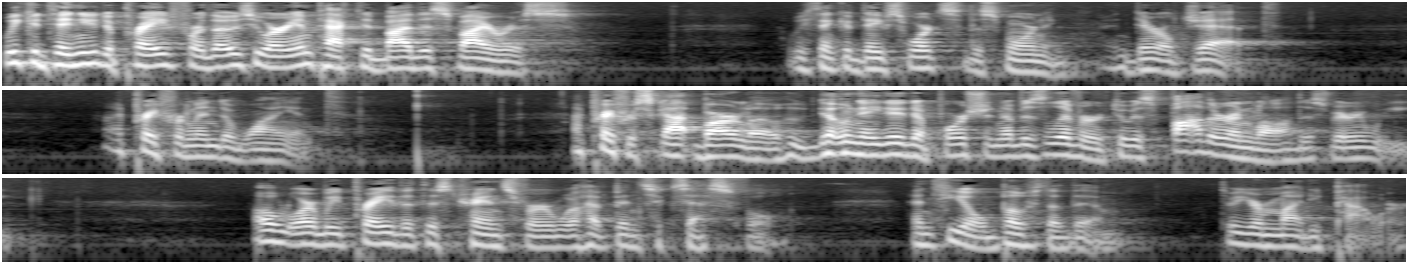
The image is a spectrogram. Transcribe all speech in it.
We continue to pray for those who are impacted by this virus. We think of Dave Swartz this morning and Daryl Jett. I pray for Linda Wyant. I pray for Scott Barlow, who donated a portion of his liver to his father in law this very week. Oh Lord, we pray that this transfer will have been successful and heal both of them through your mighty power.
